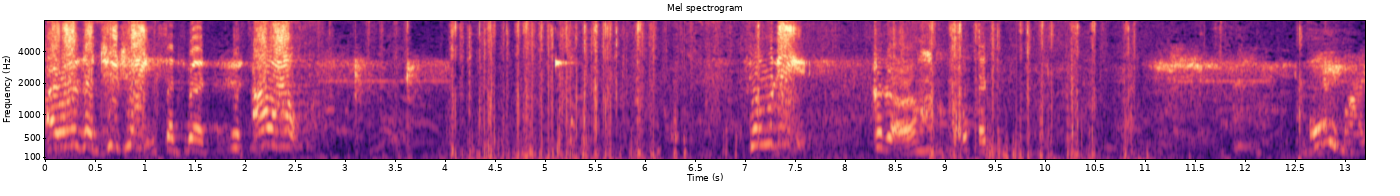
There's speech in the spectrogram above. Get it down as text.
I was at two tanks. That's good. I'm out. Somebody could have opened. Oh my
